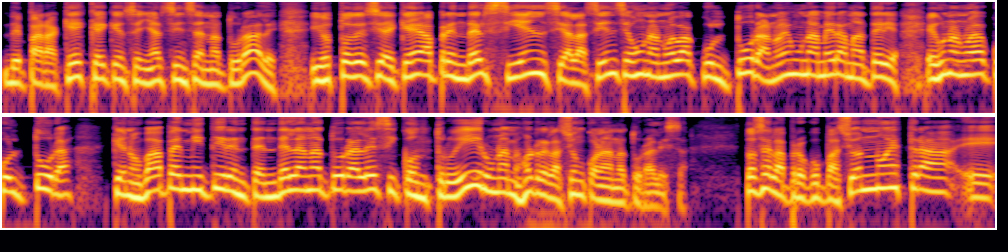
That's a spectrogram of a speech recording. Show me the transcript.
de para qué es que hay que enseñar ciencias naturales. Y Hosto decía, hay que aprender ciencia. La ciencia es una nueva cultura, no es una mera materia, es una nueva cultura que nos va a permitir entender la naturaleza y construir una mejor relación con la naturaleza. Entonces la preocupación nuestra eh,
